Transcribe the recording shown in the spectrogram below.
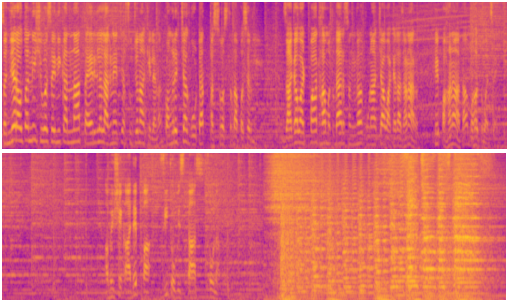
संजय राऊतांनी शिवसैनिकांना तयारीला लागण्याच्या सूचना केल्यानं काँग्रेसच्या गोटात अस्वस्थता पसरली जागा वाटपात हा मतदारसंघ कुणाच्या वाट्याला जाणार हे पाहणं आता महत्वाचं आहे. अभिषेक आदेप्पा झी चोवीस तास सोलापूर.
